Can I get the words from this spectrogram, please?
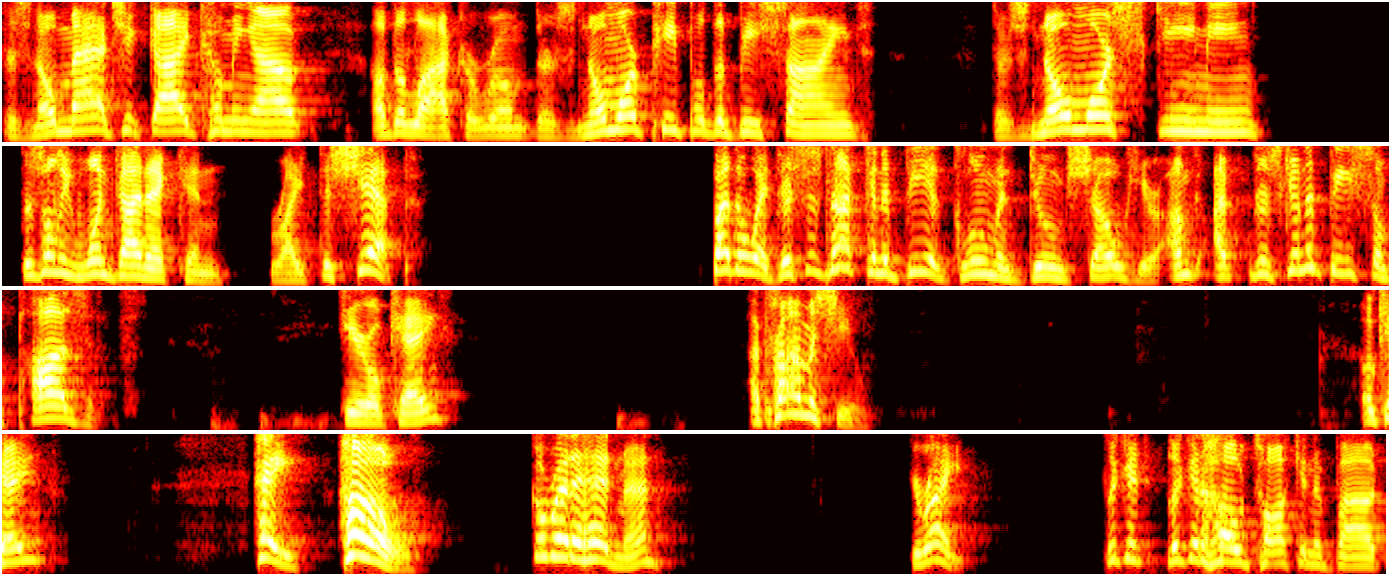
There's no magic guy coming out of the locker room. There's no more people to be signed. There's no more scheming. There's only one guy that can right the ship. By the way, this is not going to be a gloom and doom show here. I'm, I, there's going to be some positive here, okay? I promise you. Okay? Hey, ho! Go right ahead, man. You're right. Look at look at Ho talking about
